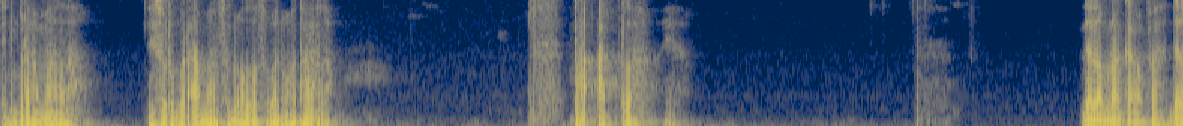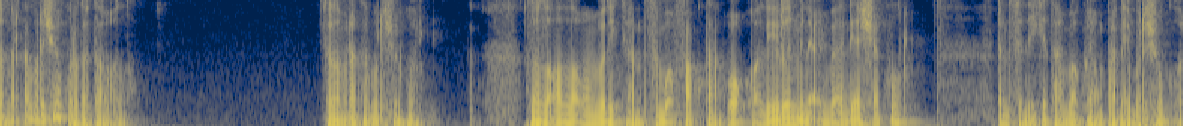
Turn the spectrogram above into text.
jadi beramallah disuruh beramal sama Allah subhanahu wa ta'ala taatlah ya. dalam rangka apa? dalam rangka bersyukur kata Allah dalam rangka bersyukur. Lalu Allah memberikan sebuah fakta wa qalilun min ibadiyah syakur. Dan sedikit hambaku yang pandai bersyukur.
